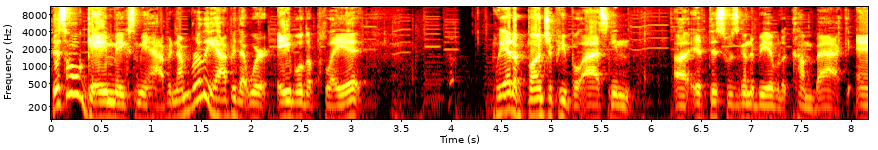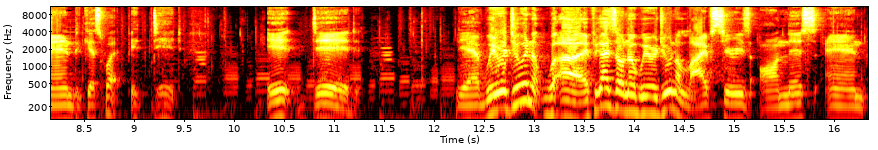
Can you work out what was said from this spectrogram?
This whole game makes me happy, and I'm really happy that we're able to play it. We had a bunch of people asking uh, if this was going to be able to come back, and guess what? It did. It did. Yeah, we were doing, uh, if you guys don't know, we were doing a live series on this, and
